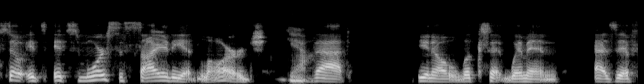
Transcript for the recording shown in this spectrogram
So it's it's more society at large yeah. that, you know, looks at women as if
